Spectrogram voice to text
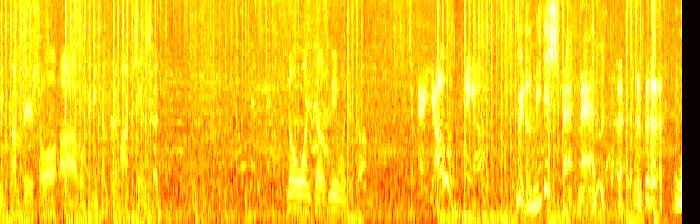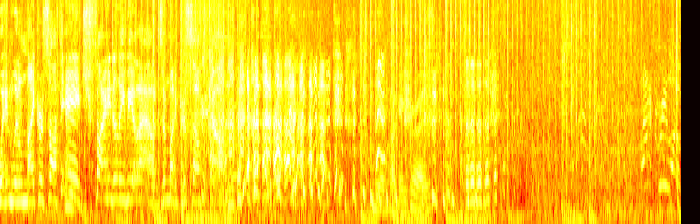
We've come for your soul. Uh, well, can you come for democracy instead? No one tells me when to come. Hey, yo! Hey, yo. Riddle me this, Batman. when will Microsoft Edge finally be allowed to Microsoft come? Dear fucking Christ. Last reload.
